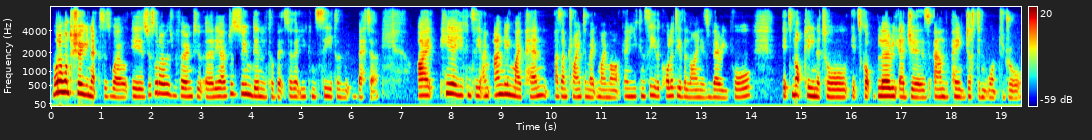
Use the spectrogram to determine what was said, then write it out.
What I want to show you next as well is just what I was referring to earlier. I've just zoomed in a little bit so that you can see it a little bit better. I here you can see I'm angling my pen as I'm trying to make my mark and you can see the quality of the line is very poor it's not clean at all. It's got blurry edges and the paint just didn't want to draw.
